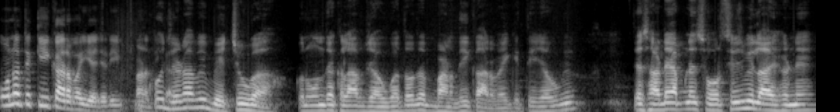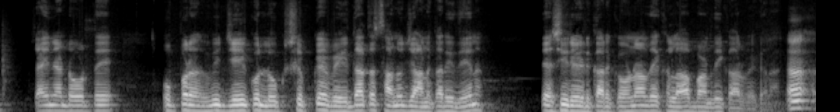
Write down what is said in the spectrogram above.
ਉਹਨਾਂ ਤੇ ਕੀ ਕਾਰਵਾਈ ਹੈ ਜਿਹੜੀ ਉਹ ਬਣਦੀ ਜਿਹੜਾ ਵੀ ਵੇਚੂਗਾ ਕਾਨੂੰਨ ਦੇ ਖਿਲਾਫ ਜਾਊਗਾ ਤਾਂ ਉਹਦੇ ਬਣਦੀ ਕਾਰਵਾਈ ਕੀਤੀ ਜਾਊਗੀ। ਤੇ ਸਾਡੇ ਆਪਣੇ ਸੋਰਸਿਸ ਵੀ ਲਾਏ ਹੋਏ ਨੇ ਚਾਈਨਾ ਡੋਰ ਤੇ ਉੱਪਰ ਵੀ ਜੇ ਕੋਈ ਲੁਕ ਛਿਪ ਕੇ ਵੇਚਦਾ ਤਾਂ ਸਾਨੂੰ ਜਾਣਕਾਰੀ ਦੇਣ ਤੇ ਅਸੀਂ ਰੇਡ ਕਰਕੇ ਉਹਨਾਂ ਦੇ ਖਿਲਾਫ ਬਣਦੀ ਕਾਰਵਾਈ ਕਰਾਂਗੇ।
